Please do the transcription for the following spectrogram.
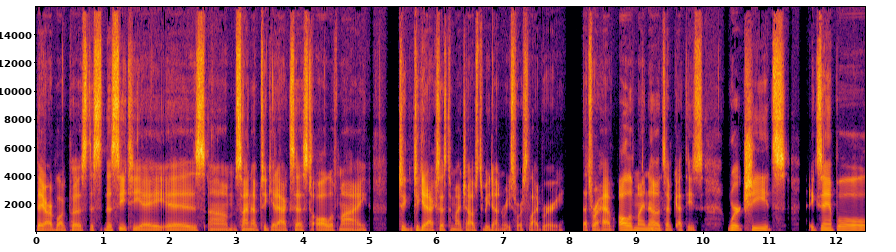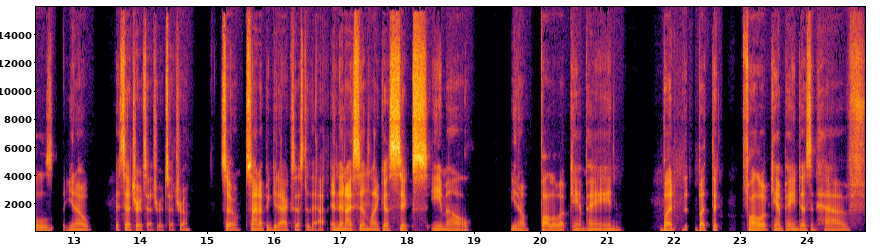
They are blog posts. The, the CTA is um, sign up to get access to all of my to, to get access to my jobs to be done resource library. That's where I have all of my hmm. notes. Mm. I've got these worksheets, examples, you know, et cetera, et cetera, et cetera. So sign up and get access to that. And then I send like a six email, you know, follow up campaign. But but the follow up campaign doesn't have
